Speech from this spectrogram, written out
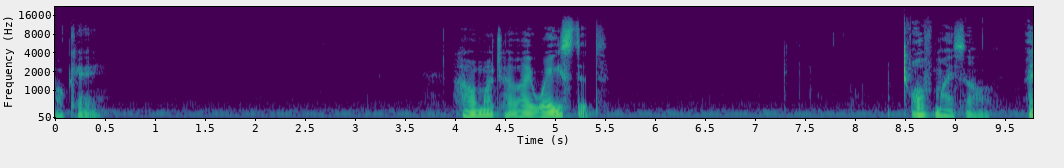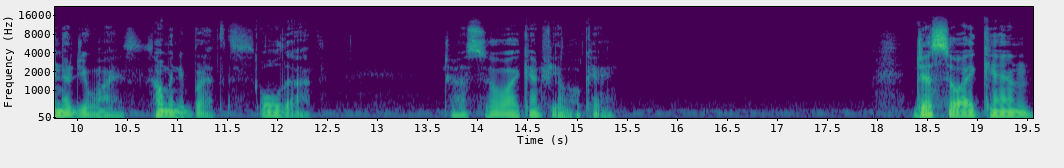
okay. How much have I wasted of myself, energy wise? How many breaths? All that. Just so I can feel okay. Just so I can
